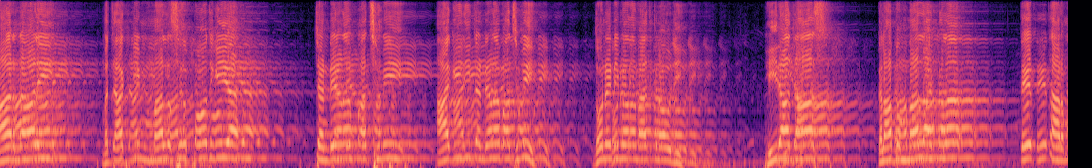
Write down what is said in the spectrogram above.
ਔਰ ਨਾਲ ਹੀ ਮਜ਼ਾਕੀ ਮੱਲ ਸਿੰਘ ਪਹੁੰਚ ਗਈ ਆ। ਝੰਡਿਆਣਾ ਪੱਛਮੀ, ਆ ਗਈ ਜੀ ਝੰਡਿਆਣਾ ਪੱਛਮੀ। ਦੋਨੇ ਟੀਮਾਂ ਦਾ ਮੈਚ ਕਰਾਓ ਜੀ। ਹੀਰਾ ਦਾਸ, ਕਲੱਬ ਮਾਲਾ ਕਲਾ ਤੇ ਧਰਮ।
